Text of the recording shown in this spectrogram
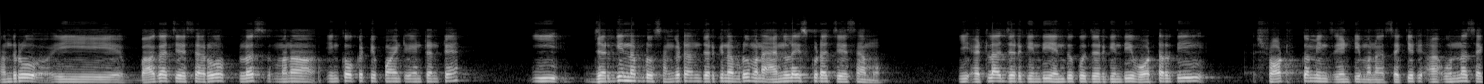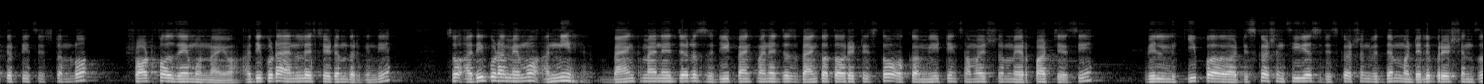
అందరూ ఈ బాగా చేశారు. ప్లస్ మన ఇంకొకటి పాయింట్ ఏంటంటే ఈ జరిగినప్పుడు సంఘటన జరిగినప్పుడు మనం అనలైజ్ కూడా చేశాము. ఈ ఎట్లా జరిగింది ఎందుకు జరిగింది వాట్ ఆర్ ది షార్ట్ కమింగ్స్ ఏంటి మన సెక్యూరిటీ ఉన్న సెక్యూరిటీ సిస్టంలో షార్ట్ ఫాల్స్ ఏమున్నాయో అది కూడా అనలైజ్ చేయడం జరిగింది. సో అది కూడా మేము అన్ని bank managers lead bank managers bank అథారిటీస్తో ఒక మీటింగ్ సమావేశం ఏర్పాటు చేసి will keep discussion serious discussion with them deliberations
